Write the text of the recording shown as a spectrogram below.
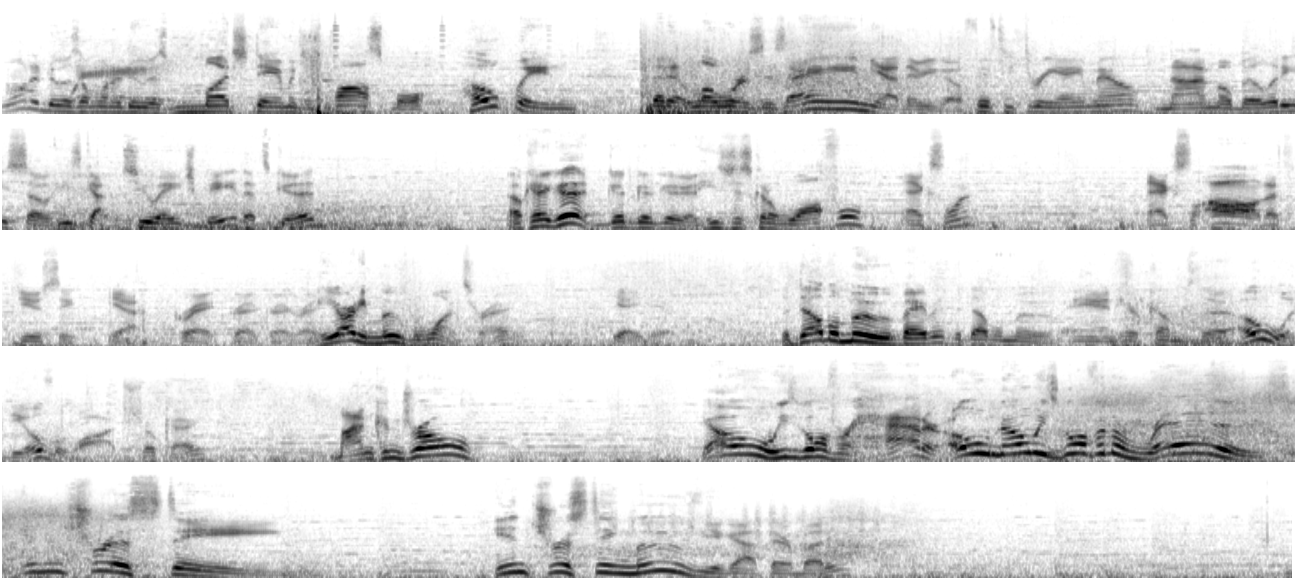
I want to do is I want to do as much damage as possible, hoping that it lowers his aim. Yeah, there you go. 53 aim now, 9 mobility, so he's got 2 HP. That's good. Okay, good. Good, good, good, good. He's just going to waffle. Excellent. Excellent. Oh, that's juicy. Yeah, great, great, great, great. He already moved once, right? Yeah, he did. The double move, baby. The double move. And here comes the... Oh, the Overwatch. Okay. Mind control. Oh, he's going for Hatter. Oh, no, he's going for the Res. Interesting. Interesting move you got there, buddy.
